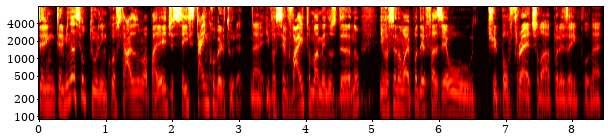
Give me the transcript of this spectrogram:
ter, termina seu turno encostado numa parede, você está em cobertura, né? E você vai tomar menos dano e você não vai poder fazer o triple threat lá, por exemplo, né?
